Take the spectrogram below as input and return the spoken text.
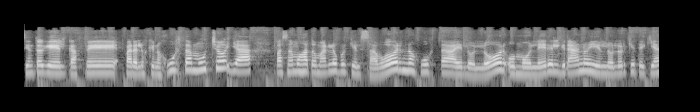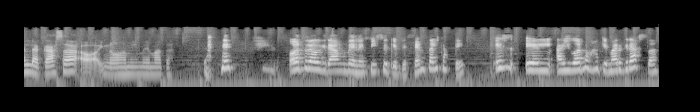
Siento que el café, para los que nos gusta mucho, ya pasamos a tomarlo porque el sabor nos gusta, el olor o moler el grano y el olor que te queda en la casa. Ay, no, a mí me mata. Otro gran beneficio que presenta el café es el ayudarnos a quemar grasa.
